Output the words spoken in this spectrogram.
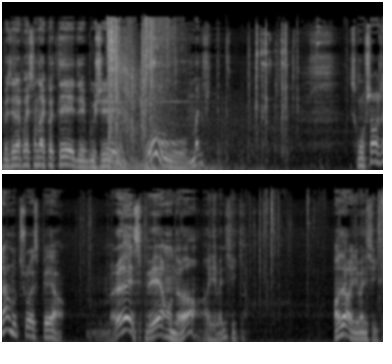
Mettez la pression d'un côté et de bouger. Oh, magnifique tête. Est-ce qu'on change d'arme ou toujours SPR Le SPR en or, oh, il est magnifique. En or, il est magnifique.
